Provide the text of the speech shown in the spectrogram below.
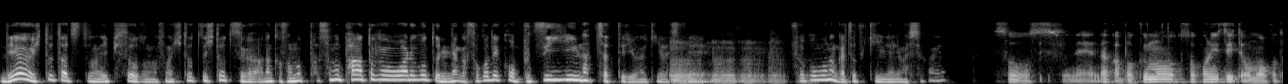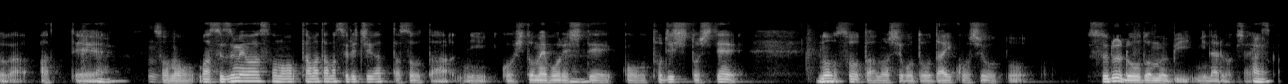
出会う人たちとのエピソードのその一つ一つが、なんかそのパそのパートが終わるごとになんかそこでこうぶつ切りになっちゃってるような気がうん。して。そこもなんかちょっと気になりましたかね。そうっすね。なんか僕もそこについて思うことがあって、はいその、まあ、スズメはその、たまたますれ違ったソータに、こう、一目惚れして、こう、都知事としてのソータの仕事を代行しようとするロードムービーになるわけじゃないですか。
